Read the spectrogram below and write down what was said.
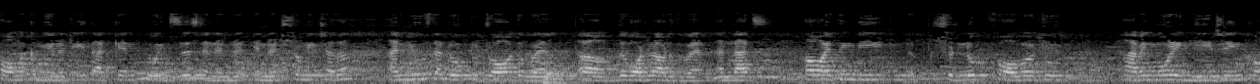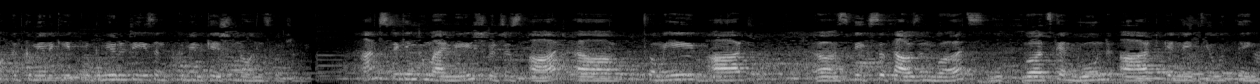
form a community that can coexist and enrich from each other and use that rope to draw the well, uh, the water out of the well. And that's how I think we should look forward to having more engaging co- communicate, communities and communication on social media. I'm sticking to my niche, which is art. Uh, for me, art uh, speaks a thousand words. Words can wound, art can make you think.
